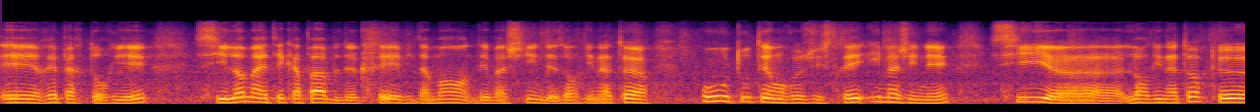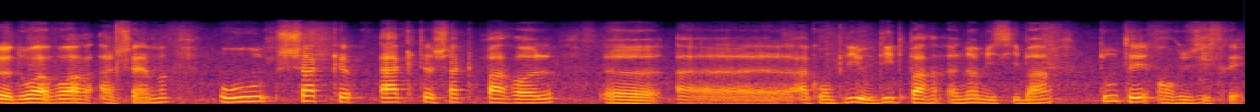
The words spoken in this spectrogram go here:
est répertorié. Si l'homme a été capable de créer évidemment des machines, des ordinateurs où tout est enregistré, imaginez si euh, l'ordinateur que doit avoir HM, où chaque acte, chaque parole euh, euh, accomplie ou dite par un homme ici-bas, tout est enregistré.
